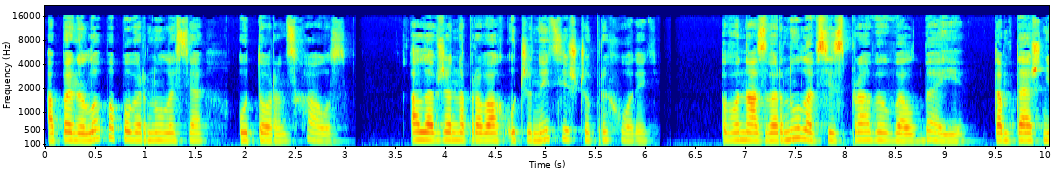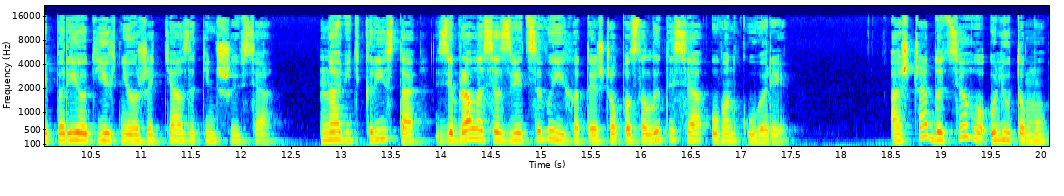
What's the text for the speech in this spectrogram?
а Пенелопа повернулася у Торренс Хаус, але вже на правах учениці, що приходить. Вона звернула всі справи в Велбеї, тамтешній період їхнього життя закінчився. Навіть Кріста зібралася звідси виїхати, щоб поселитися у Ванкувері. А ще до цього, у лютому,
